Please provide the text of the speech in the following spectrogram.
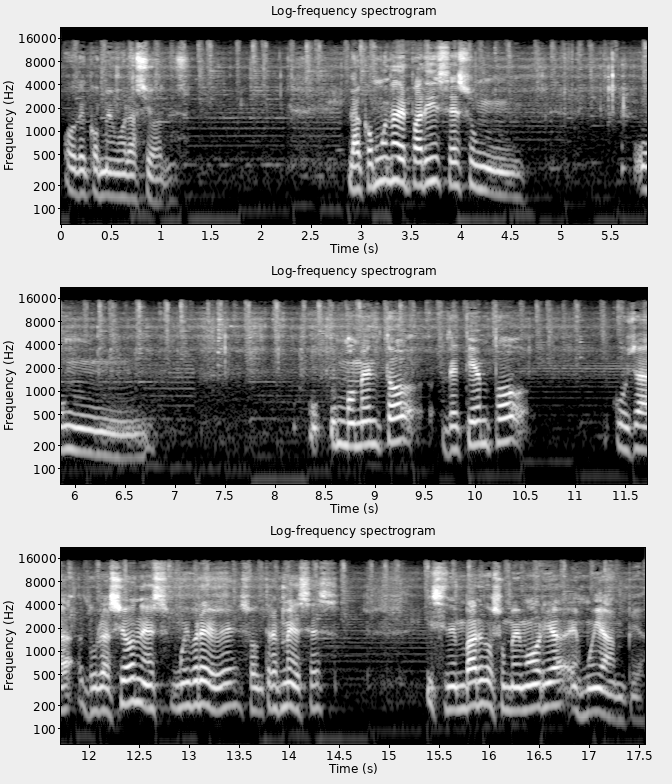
o de conmemoraciones. La Comuna de París es un, un, un momento de tiempo cuya duración es muy breve, son tres meses, y sin embargo su memoria es muy amplia.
